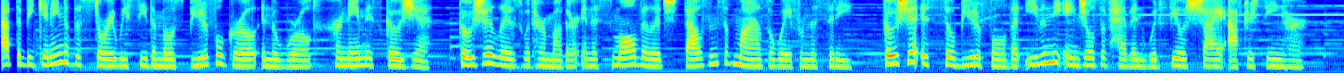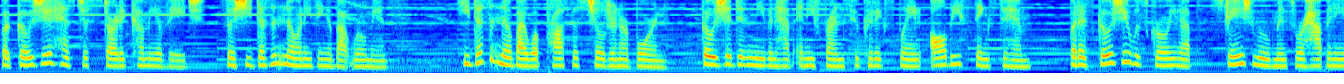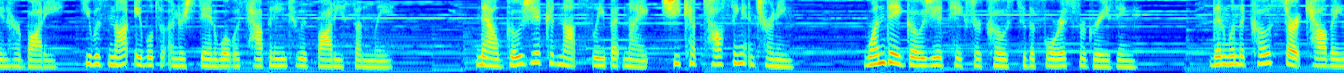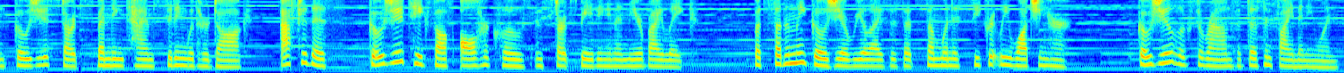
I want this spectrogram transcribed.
At the beginning of the story, we see the most beautiful girl in the world. Her name is Gojia. Gojia lives with her mother in a small village thousands of miles away from the city. Gojia is so beautiful that even the angels of heaven would feel shy after seeing her. But Gojia has just started coming of age, so she doesn't know anything about romance. He doesn't know by what process children are born. Gojia didn't even have any friends who could explain all these things to him. But as Gojia was growing up, strange movements were happening in her body. He was not able to understand what was happening to his body suddenly. Now Gojia could not sleep at night, she kept tossing and turning. One day Gojia takes her cows to the forest for grazing. Then when the cows start calving, Gojia starts spending time sitting with her dog. After this, Gojia takes off all her clothes and starts bathing in a nearby lake. But suddenly Gojia realizes that someone is secretly watching her. Gojia looks around but doesn't find anyone.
